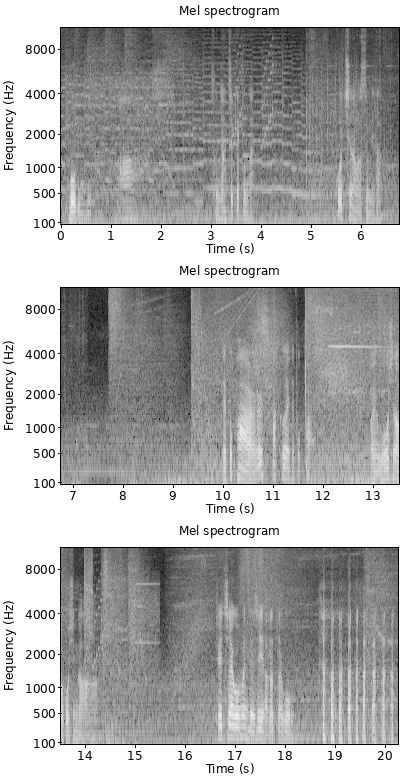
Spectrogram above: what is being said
백몹입니다. 아, 손장 찍겠구만. 꽃이 나왔습니다. 대폭발, 스파크의 대폭발. 과연 무엇이 나올 것인가. 퇴치하고 오면 되지, 알았다고.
